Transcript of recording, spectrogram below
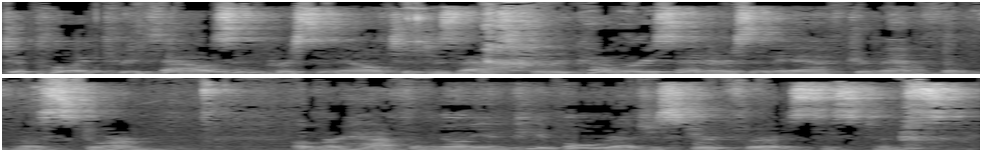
deployed 3,000 personnel to disaster recovery centers in the aftermath of the storm. Over half a million people registered for assistance.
